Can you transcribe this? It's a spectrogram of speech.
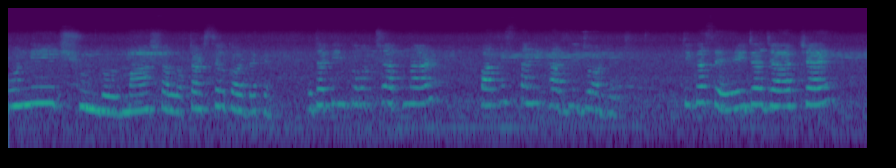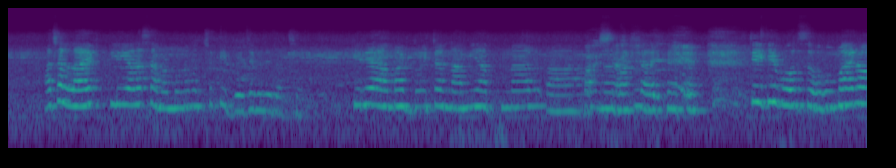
অনেক সুন্দর মাশাল্লাহ টার্সেল করে দেখেন। এটা কিন্তু হচ্ছে আপনার পাকিস্তানি খাদ্য জর্জেট ঠিক আছে? এইটা যার চাই। আচ্ছা লাইভ ক্লিয়ার আছে আমার মনে হচ্ছে কি বেজে বেজে যাচ্ছে। কিরে আমার দুইটা নামই আপনার আপনার বাসায়। ঠিকই বলছো হুমায়রা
